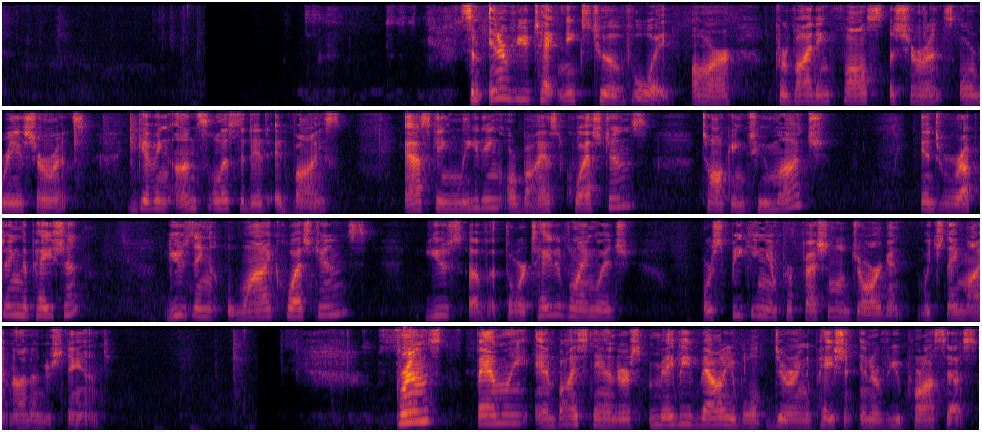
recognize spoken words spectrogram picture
Some interview techniques to avoid are providing false assurance or reassurance, giving unsolicited advice, asking leading or biased questions, talking too much, interrupting the patient, using why questions, use of authoritative language, or speaking in professional jargon, which they might not understand. Friends, family, and bystanders may be valuable during the patient interview process.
